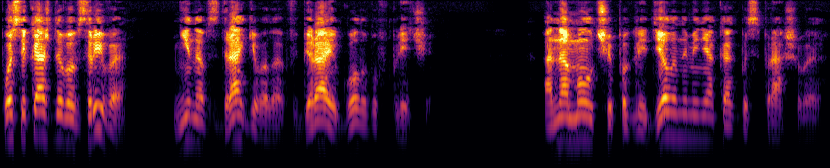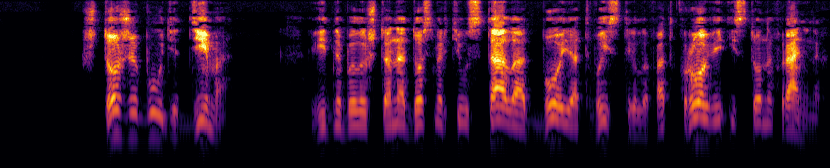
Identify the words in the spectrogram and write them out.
После каждого взрыва Нина вздрагивала, вбирая голову в плечи. Она молча поглядела на меня, как бы спрашивая, «Что же будет, Дима?» Видно было, что она до смерти устала от боя, от выстрелов, от крови и стонов раненых.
